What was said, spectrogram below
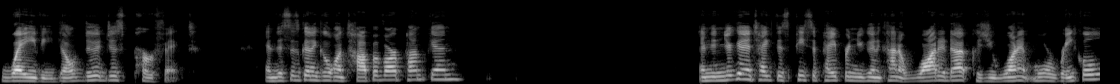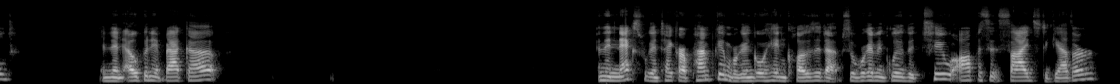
wavy. Don't do it just perfect. And this is going to go on top of our pumpkin. And then you're going to take this piece of paper and you're going to kind of wad it up because you want it more wrinkled and then open it back up. And then next we're going to take our pumpkin, we're going to go ahead and close it up. So we're going to glue the two opposite sides together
